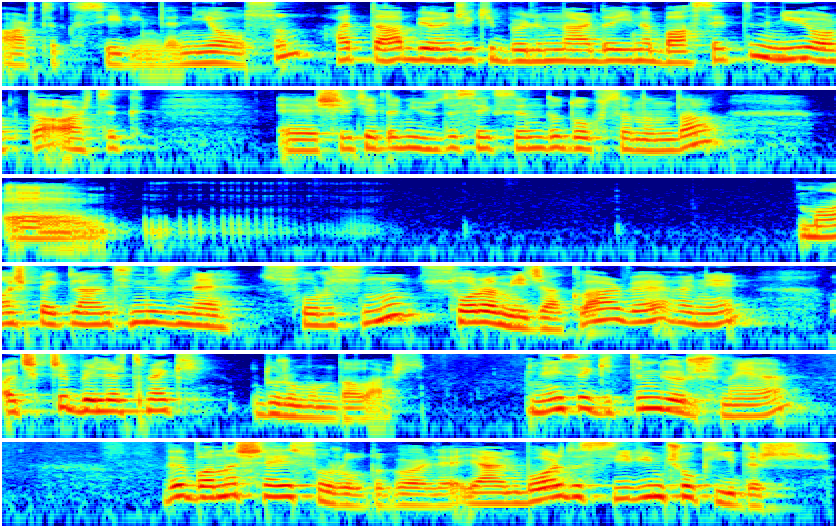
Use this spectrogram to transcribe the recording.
artık CV'mde. Niye olsun? Hatta bir önceki bölümlerde yine bahsettim. New York'ta artık e, şirketlerin %80'inde 90'ında e, maaş beklentiniz ne sorusunu soramayacaklar ve hani açıkça belirtmek durumundalar. Neyse gittim görüşmeye ve bana şey soruldu böyle. Yani bu arada CV'm çok iyidir.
